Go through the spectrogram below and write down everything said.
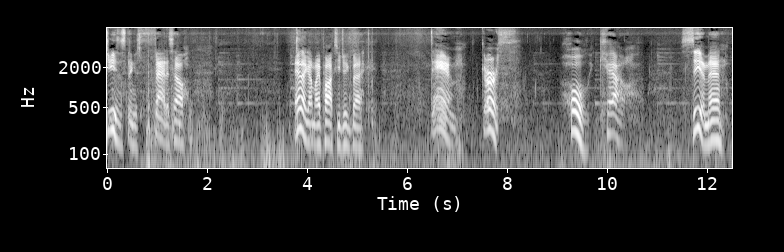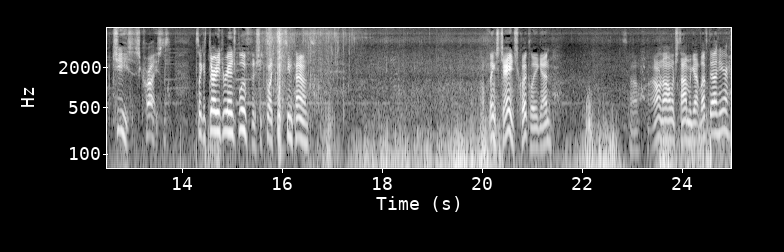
This thing is fat as hell. And I got my epoxy jig back. Damn, girth. Holy cow. See ya, man. Jesus Christ. It's like a 33 inch bluefish. It's like 15 pounds. Things changed quickly again. So, I don't know how much time we got left out here.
